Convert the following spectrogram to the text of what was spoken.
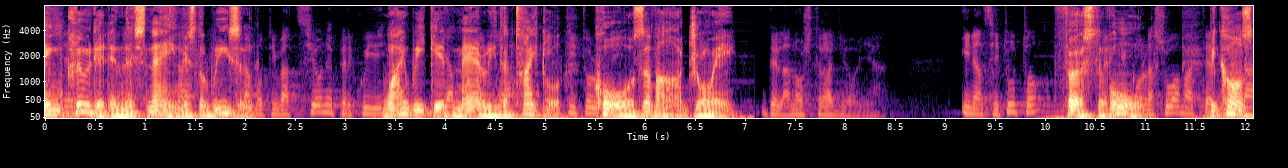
Included in this name is the reason why we give Mary the title Cause of Our Joy. First of all, because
